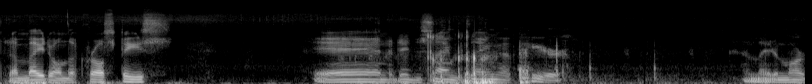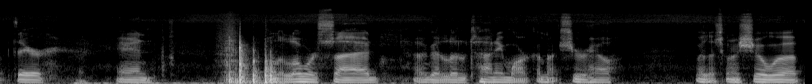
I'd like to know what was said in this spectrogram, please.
that I made on the cross piece and I did the same thing up here. I made a mark there and on the lower side I've got a little tiny mark. I'm not sure how well that's going to show up.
